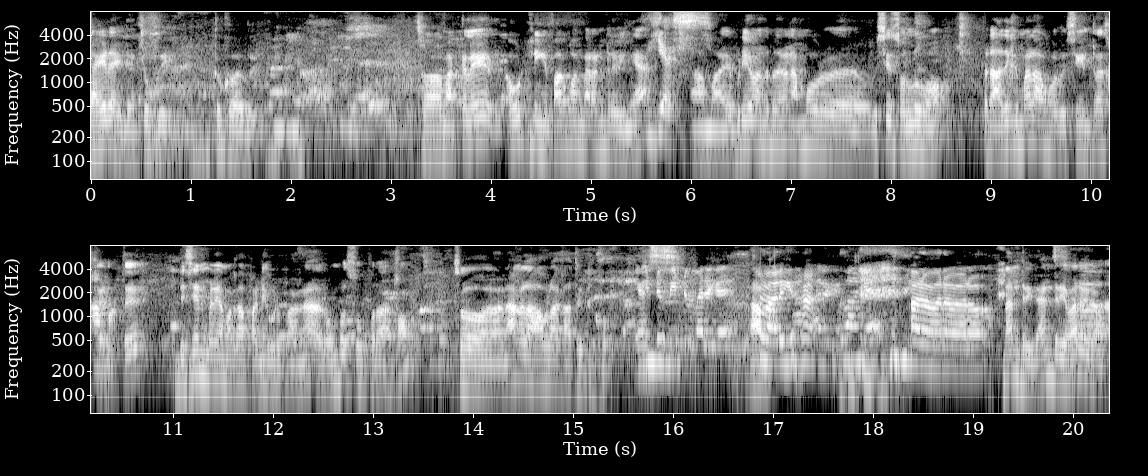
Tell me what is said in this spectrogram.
டயர்ட் ஆகிட்டேன் தூக்கு தூக்கு வருது ஸோ மக்களே அவுட் நீங்கள் பார்க்கும்போது மிரண்டுருவீங்க. எஸ் ஆமாம் எப்படியும் வந்து பார்த்தீங்கன்னா நம்ம ஒரு விஷயம் சொல்லுவோம். பட் அதுக்கு மேலே அவங்க ஒரு விஷயம் இன்ட்ரெஸ்ட் எடுத்து டிசைன் பண்ணி நமக்காக பண்ணி கொடுப்பாங்க. அது ரொம்ப சூப்பராக இருக்கும். ஸோ நாங்களும் ஆவலாக காத்துட்ருக்கோம் ஆமாம் வர வர வரோம் நன்றி நன்றி. வரவேறோம்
